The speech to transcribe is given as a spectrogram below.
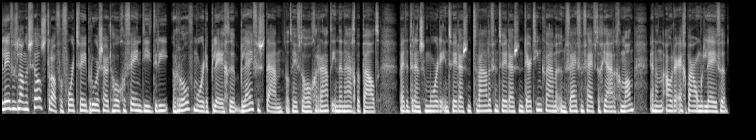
De levenslange celstraffen voor twee broers uit Hogeveen... die drie roofmoorden pleegden, blijven staan. Dat heeft de Hoge Raad in Den Haag bepaald. Bij de Drentse moorden in 2012 en 2013 kwamen een 55-jarige man... en een ouder echtpaar om het leven.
